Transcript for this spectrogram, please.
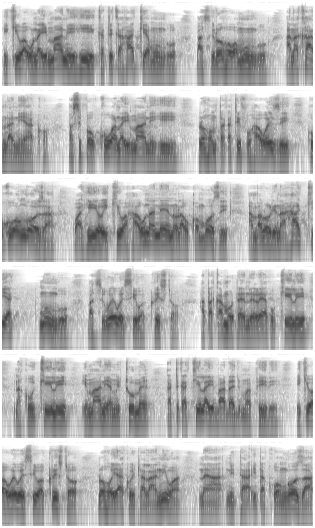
ikiwa una imani hii katika haki ya mungu basi roho wa mungu anakaa ndani yako. Pasipokuwa na imani hii roho mtakatifu hawezi kukuongoza. Kwa hiyo ikiwa hauna neno la ukombozi ambalo lina haki ya mungu basi wewe si wa kristo. Hata kama utaendelea kukili na kukili imani ya mitume katika kila ibada ya jumapili ikiwa wewe si wa kristo roho yako italaaniwa na nita, itakuongoza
